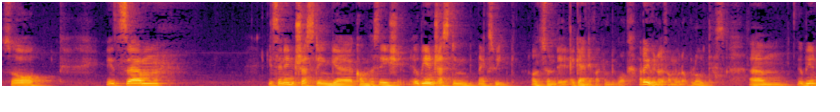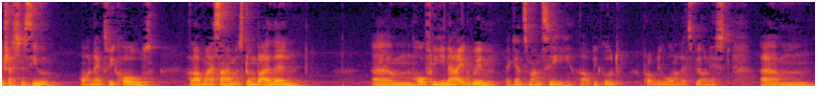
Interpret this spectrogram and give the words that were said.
So it's um it's an interesting uh, conversation. It'll be interesting next week on Sunday again if I can be well. I don't even know if I'm going to upload this. Um, it'll be interesting to see what next week holds. I'll have my assignments done by then. Um, hopefully United win against Man City. That'll be good. Probably won't. Let's be honest. Um,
